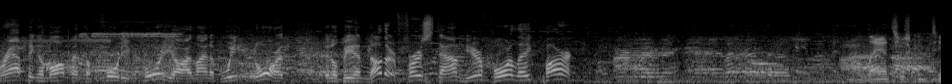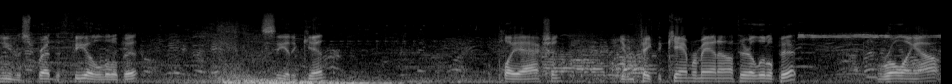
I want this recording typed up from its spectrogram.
wrapping him up at the 44-yard line of Wheaton North. It'll be another first down here for Lake Park. The Lancers continue to spread the field a little bit. See it again. Play action. Even fake the cameraman out there a little bit. Rolling out.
